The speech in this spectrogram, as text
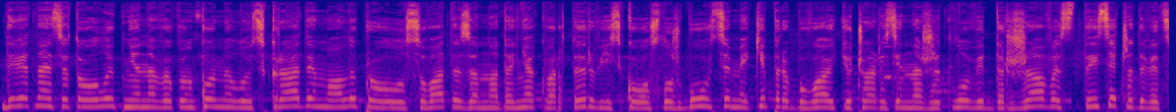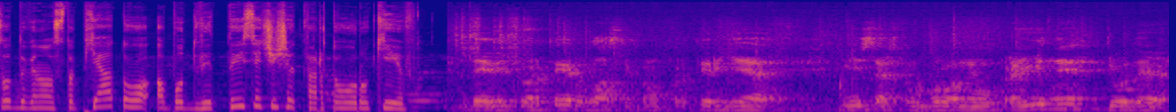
19 липня на виконкомі Луцькради мали проголосувати за надання квартир військовослужбовцям, які перебувають у черзі на житло від держави з 1995 або 2004 років. 9 квартир. Власником квартир є Міністерство оборони України. Люди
